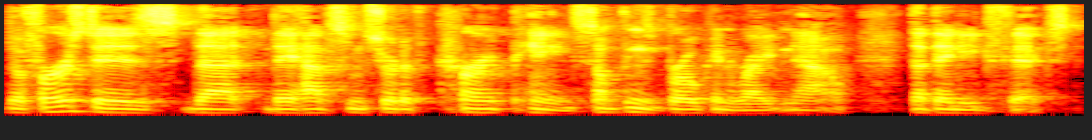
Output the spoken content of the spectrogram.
The first is that they have some sort of current pain, something's broken right now that they need fixed.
